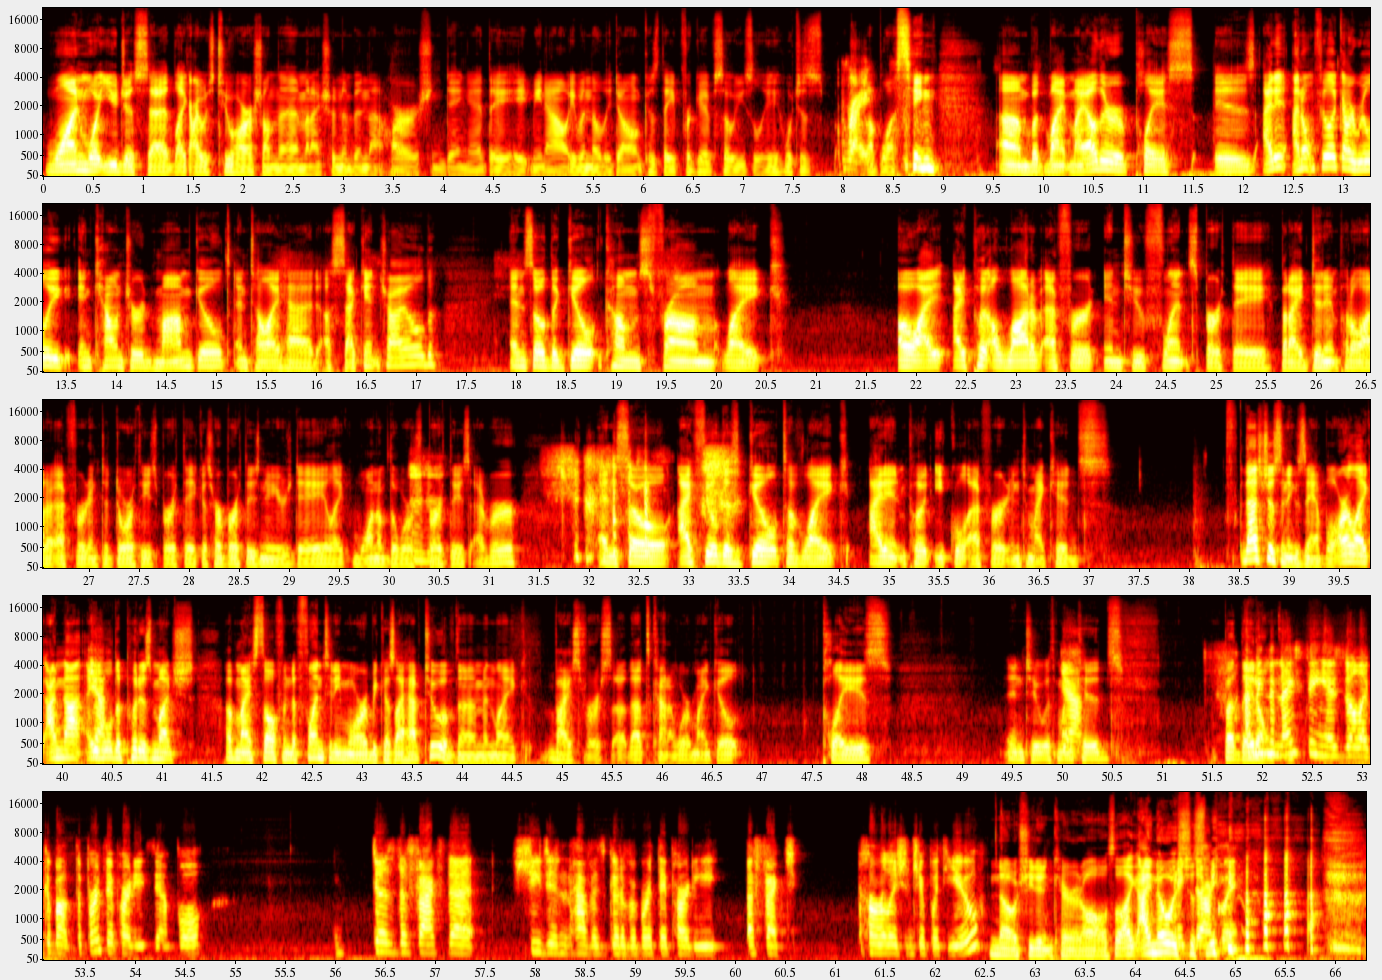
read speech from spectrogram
One, what you just said, like I was too harsh on them and I shouldn't have been that harsh and dang it, they hate me now even though they don't because they forgive so easily, which is a- Right. a blessing. Um, but my, my other place is I didn't I don't feel like I really encountered mom guilt until I had a second child. And so the guilt comes from like oh I, I put a lot of effort into flint's birthday but i didn't put a lot of effort into dorothy's birthday because her birthday's new year's day like one of the worst mm-hmm. birthdays ever. And so i feel this guilt of like i didn't put equal effort into my kids. That's just an example. Or like i'm not Yeah. able to put as much of myself into flint anymore because i have two of them and like vice versa. That's kind of where my guilt plays into with my Yeah. kids but they I don't mean, the nice thing is though, like about the birthday party example, does the fact that she didn't have as good of a birthday party affect her relationship with you? No, she didn't care at all. So like I know it's just me.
